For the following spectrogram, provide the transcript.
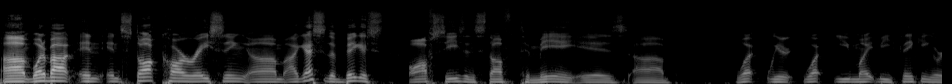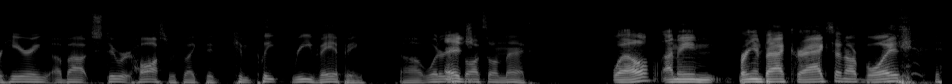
Um, what about in in stock car racing? Um, I guess the biggest off season stuff to me is um, what we're what you might be thinking or hearing about Stewart-Haas with like the complete revamping. Uh, what are your Edge. thoughts on that? Well, I mean, bringing back Gragson, our boy.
